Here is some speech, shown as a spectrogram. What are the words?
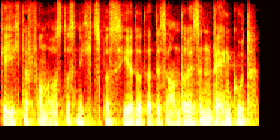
gehe ich davon aus, dass nichts passiert. Oder das andere ist ein Weingut,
